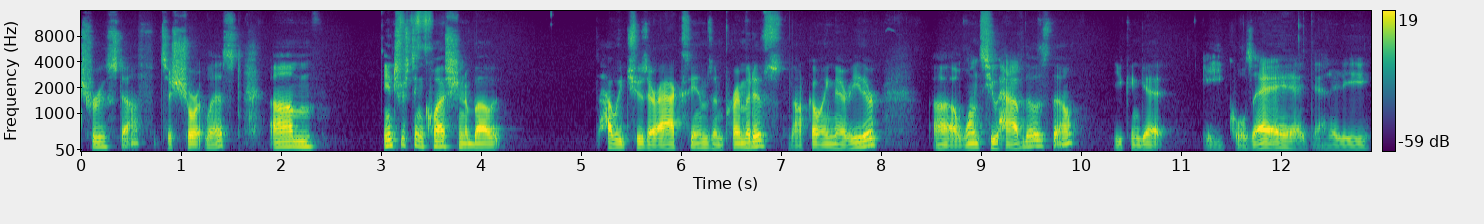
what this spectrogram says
true stuff. It's a short list. Um, interesting question about how we choose our axioms and primitives. Not going there either. Uh, once you have those, though, you can get a equals A, identity,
